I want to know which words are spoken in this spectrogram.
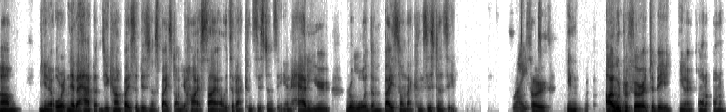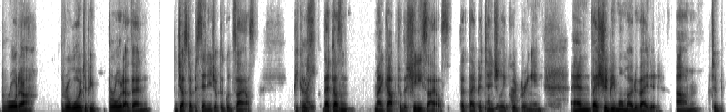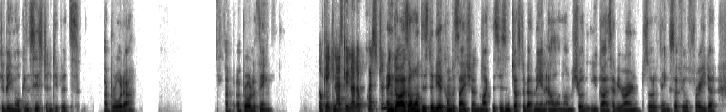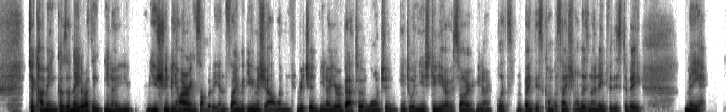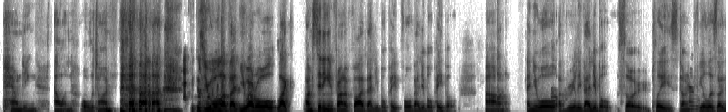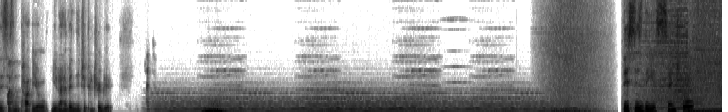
Um, you know, or it never happens. You can't base a business based on your highest sale. It's about consistency and how do you reward them based on that consistency. right. So in I would prefer it to be, you know, on on a broader the reward to be broader than just a percentage of the good sales because Right. that doesn't make up for the shitty sales that they potentially could bring in and they should be more motivated um, to, to be more consistent if it's a broader a, a broader thing Okay, can I ask you another question? and guys, I want this to be a conversation. Like this isn't just about me and Alan. I'm sure that you guys have your own sort of thing. So feel free to to come in because Anita, I think you know you you should be hiring somebody, and same with you, Michelle and Richard. You know, you're about to launch in, into a new studio, so you know, let's make this conversational. There's no need for this to be me pounding Alan all the time because you all are val- you are all like I'm sitting in front of five valuable people, four valuable people, um, and you all are really valuable. So please don't Oh. feel as though this isn't part. You you don't have anything to contribute. This is the essential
